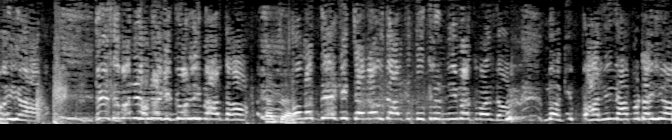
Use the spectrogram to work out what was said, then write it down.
भैया। ऐसे बनी हमरा के गोली मार दो। अच्छा। हम देख के चना उतार के दो किलो नीमक मल दो। बाकी पानी ना पटाइयो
